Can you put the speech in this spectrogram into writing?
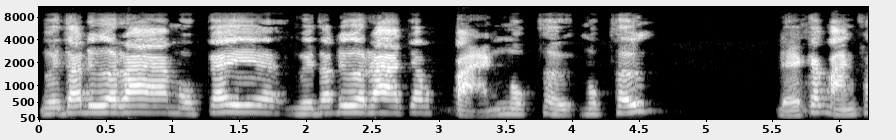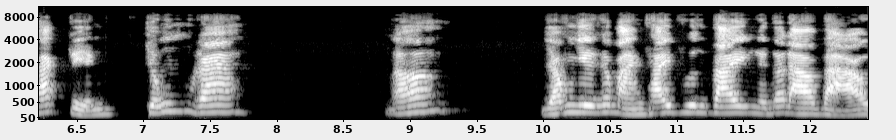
Người ta đưa ra một cái, người ta đưa ra cho bạn một thứ một thứ để các bạn phát triển chúng ra. Đó giống như các bạn thấy phương tây người ta đào tạo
